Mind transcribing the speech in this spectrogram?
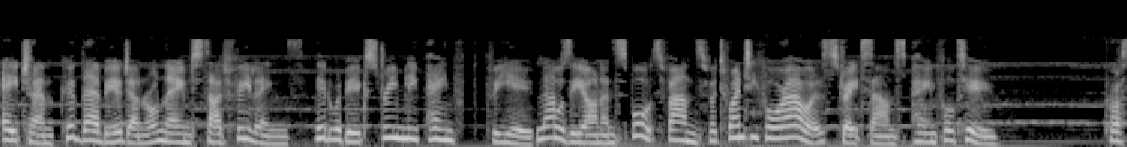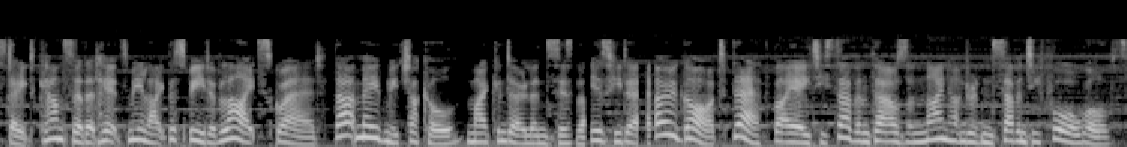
HM, could there be a general named sad feelings? It would be extremely painful for you. Lausian and sports fans for 24 hours straight sounds painful too. Prostate cancer that hits me like the speed of light squared. That made me chuckle. My condolences. The, is he dead? Oh god. Death by 87,974 wolves.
